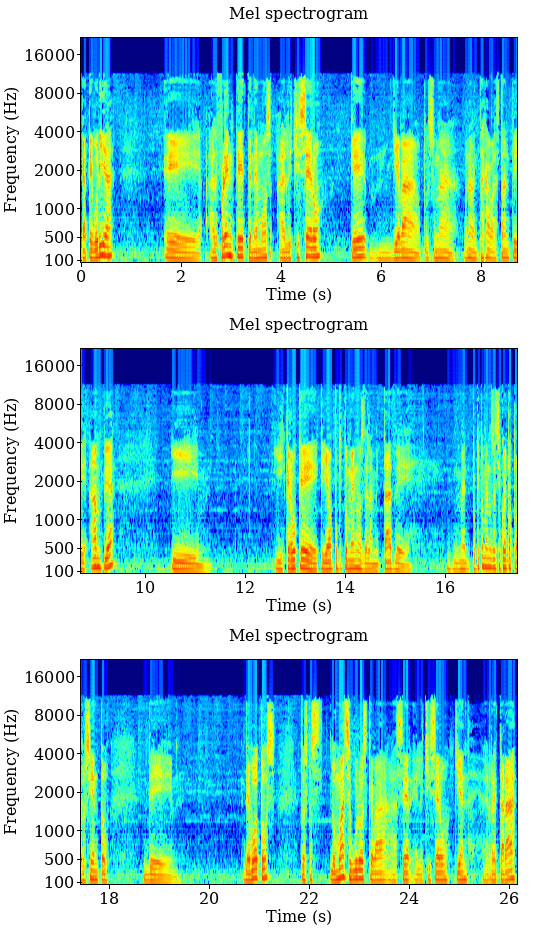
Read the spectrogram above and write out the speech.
categoría, al frente tenemos al hechicero que mm, lleva pues una, una ventaja bastante amplia y, y creo que, que, lleva poquito menos de la mitad de poquito menos del 50% de, de votos entonces pues lo más seguro es que va a ser el hechicero quien retará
